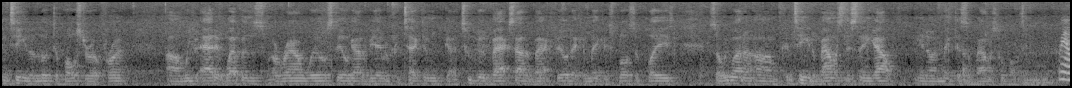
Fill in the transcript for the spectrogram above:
continue to look to bolster up front. Uh, we've added weapons around Will, still gotta be able to protect him. Got two good backs out of backfield that can make explosive plays. So we wanna, um, continue to balance this thing out, you know, and make this a balanced football team. Want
